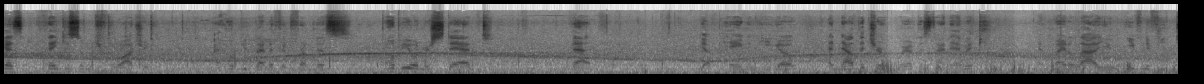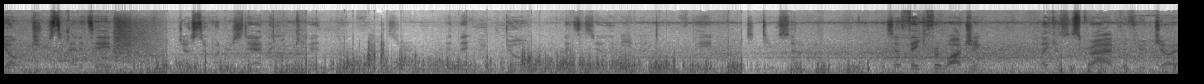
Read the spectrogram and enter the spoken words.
Guys, thank you so much for watching. I hope you benefit from this. I hope you understand that you have pain and ego. And now that you're aware of this dynamic, it might allow you, even if you don't choose to meditate, just to understand that you can and that you don't necessarily need a ton of pain to do so. So thank you for watching. Like and subscribe if you enjoy,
